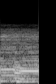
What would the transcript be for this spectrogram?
Oh.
